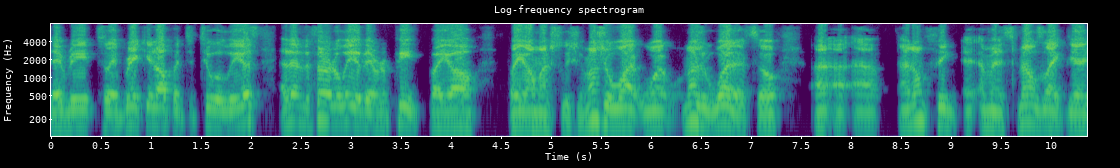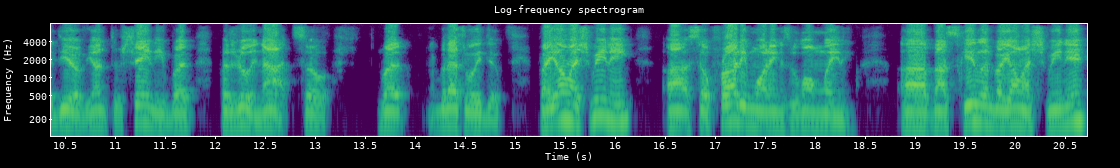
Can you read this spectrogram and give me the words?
they read, so they break it up into two Aliyahs, and then the third Aliyah, they repeat by Yom by Yom HaShlishi. I'm not sure why, why, I'm not sure why that's so. I, I, I don't think, I mean, it smells like the idea of Yantav Sheni, but, but it's really not. So, but, but that's what we do. By Yom HaShmini, uh, so Friday morning is a long laning. By Yom HaShmini,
